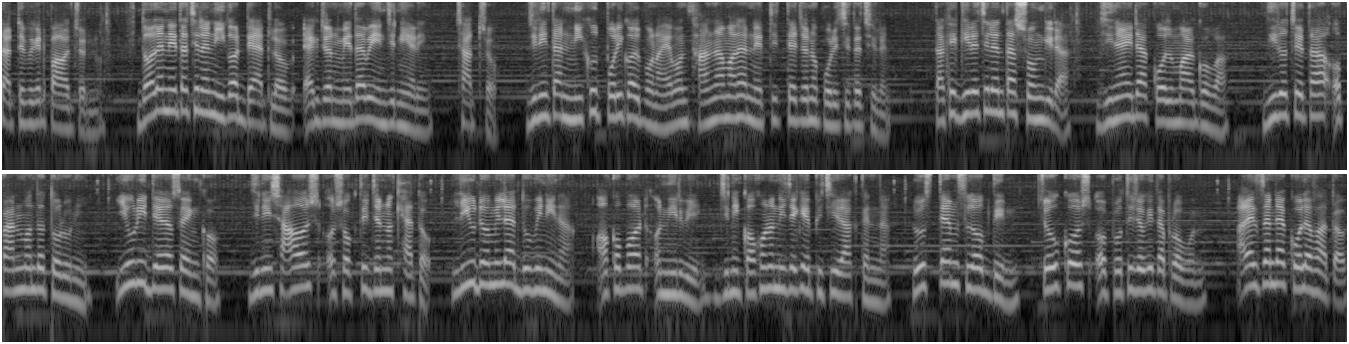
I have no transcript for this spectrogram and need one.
সার্টিফিকেট পাওয়ার জন্য। দলের নেতা ছিলেন ইগর ড্যাটলভ একজন মেধাবী ইঞ্জিনিয়ারিং ছাত্র, যিনি তার নিখুঁত পরিকল্পনা এবং থান্দা মারার নেতৃত্বের জন্য পরিচিত ছিলেন। তাকে ঘিরেছিলেন তার সঙ্গীরা জিনাইডা কোলমার্গোভা দৃঢ়চেতা ও প্রাণবন্ত তরুণী, ইউরি ডেরোসেঙ্কো যিনি সাহস ও শক্তির জন্য খ্যাত। লিউডোমিলা দুবিনিনা, অকপট ও নির্ভীক, যিনি কখনো নিজেকে পিছিয়ে রাখতেন না। রুস্তেম স্লোবদিন চৌকস ও প্রতিযোগিতা প্রবণ আলেকজান্ডার কোলেভাতভ,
